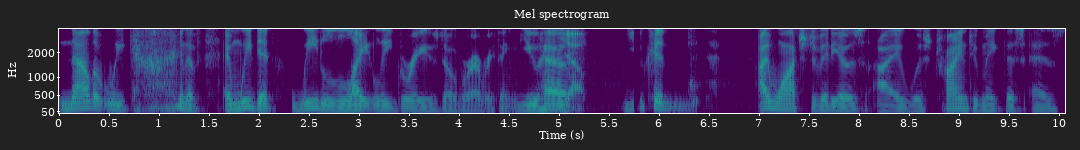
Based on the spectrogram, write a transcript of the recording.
now that we kind of and we did we lightly grazed over everything. You have yeah. you could I watched videos. I was trying to make this as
